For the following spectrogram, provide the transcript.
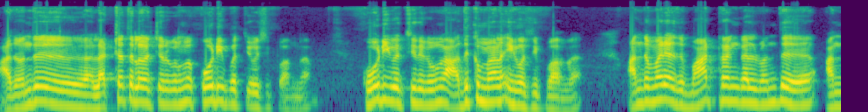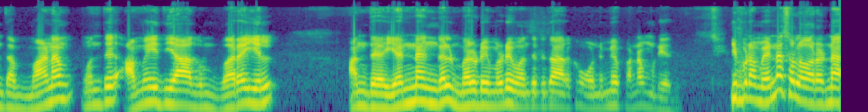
அது வந்து லட்சத்தில் வச்சுருக்கவங்க கோடி பற்றி யோசிப்பாங்க. கோடி வச்சிருக்கவங்க அதுக்கு மேலே யோசிப்பாங்க. அந்த மாதிரி அது மாற்றங்கள் வந்து அந்த மனம் வந்து அமைதியாகும் வரையில் அந்த எண்ணங்கள் மறுபடியும் மறுபடியும் வந்துட்டு தான் இருக்கும். ஒன்றுமே பண்ண முடியாது. இப்போ நம்ம என்ன சொல்ல வரோம்னா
